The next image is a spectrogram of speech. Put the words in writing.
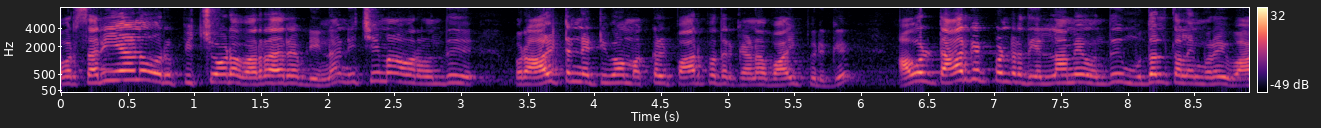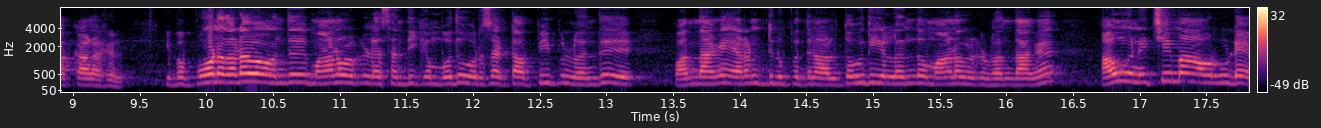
அவர் சரியான ஒரு பிச்சோடு வர்றாரு அப்படின்னா நிச்சயமாக அவர் வந்து ஒரு ஆல்டர்னேட்டிவாக மக்கள் பார்ப்பதற்கான வாய்ப்பு இருக்குது அவர் டார்கெட் பண்ணுறது எல்லாமே வந்து முதல் தலைமுறை வாக்காளர்கள். இப்போ போன தடவை வந்து மாணவர்களை சந்திக்கும் போது ஒரு செட் ஆஃப் பீப்புள் வந்து வந்தாங்க. இரநூத்தி முப்பத்தி நாலு தொகுதிகள்லேருந்து மாணவர்கள் வந்தாங்க. அவங்க நிச்சயமாக அவர்களுடைய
